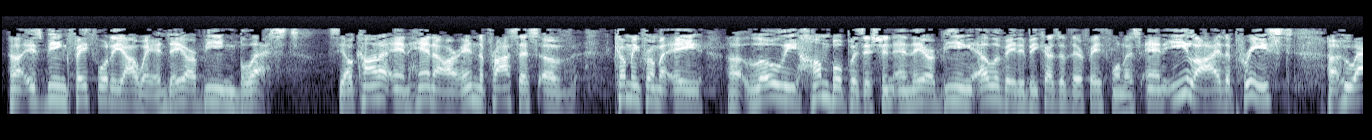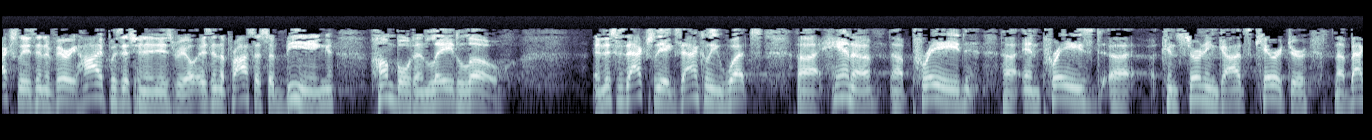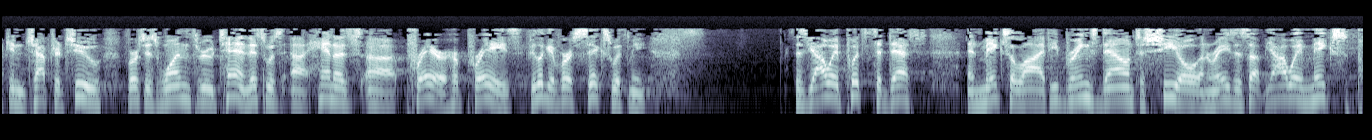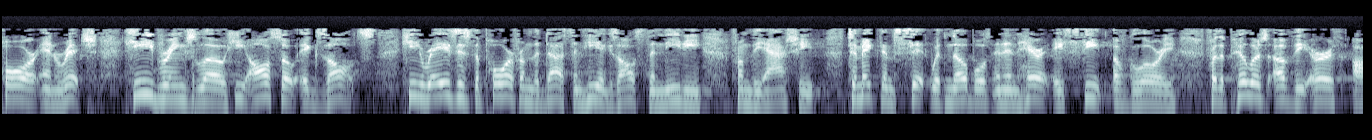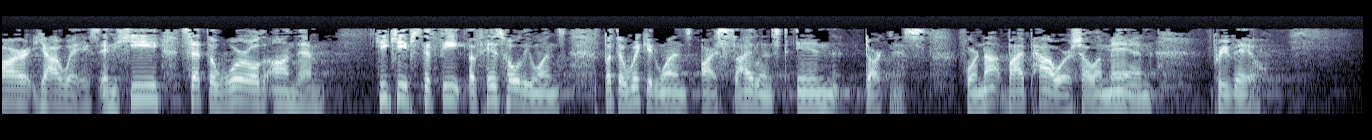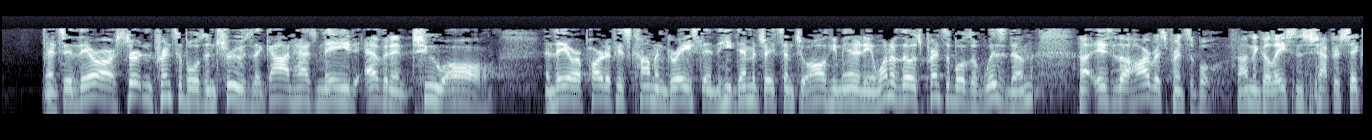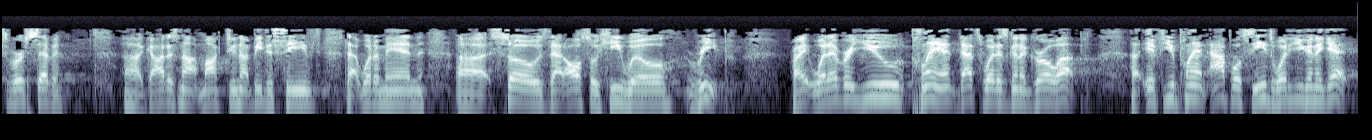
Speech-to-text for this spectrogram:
uh, is being faithful to Yahweh, and they are being blessed. See, Elkanah and Hannah are in the process of coming from a, a uh, lowly, humble position, and they are being elevated because of their faithfulness. And Eli, the priest, uh, who actually is in a very high position in Israel, is in the process of being humbled and laid low. And this is actually exactly what uh, Hannah uh, prayed uh, and praised uh, concerning God's character uh, back in chapter 2, verses 1 through 10. This was Hannah's prayer, her praise. If you look at verse 6 with me, says Yahweh puts to death and makes alive. He brings down to Sheol and raises up. Yahweh makes poor and rich. He brings low. He also exalts. He raises the poor from the dust and he exalts the needy from the ash heap to make them sit with nobles and inherit a seat of glory. For the pillars of the earth are Yahweh's and he set the world on them. He keeps the feet of his holy ones, but the wicked ones are silenced in darkness for not by power shall a man prevail. And so there are certain principles and truths that God has made evident to all. And they are a part of His common grace, and He demonstrates them to all humanity. And one of those principles of wisdom uh, is the harvest principle, found in Galatians chapter 6, verse 7. Uh, God is not mocked. Do not be deceived that what a man uh, sows, that also he will reap. Right? Whatever you plant, that's what is going to grow up. Uh, if you plant apple seeds, what are you going to get?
